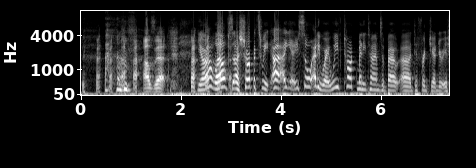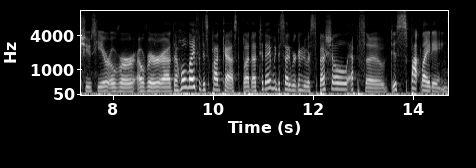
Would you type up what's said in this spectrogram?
How's that? yeah, well, uh, short but sweet. Uh, so anyway, we've talked many times about uh, different gender issues here over over uh, the whole life of this podcast, but uh, today we decided we are going to do a special episode, just spotlighting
